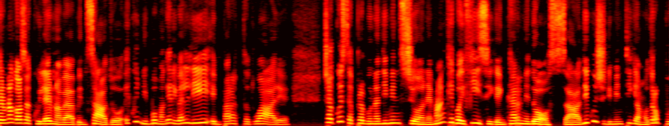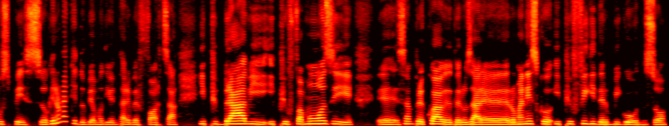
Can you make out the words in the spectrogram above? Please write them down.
che era una cosa a cui lei non aveva pensato. E quindi boh magari va lì e impara a tatuare. Cioè questa è proprio una dimensione ma anche poi fisica in carne ed ossa di cui ci dimentichiamo troppo spesso che non è che dobbiamo diventare per forza i più bravi i più famosi eh, sempre qua per usare romanesco i più fighi del bigonzo.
